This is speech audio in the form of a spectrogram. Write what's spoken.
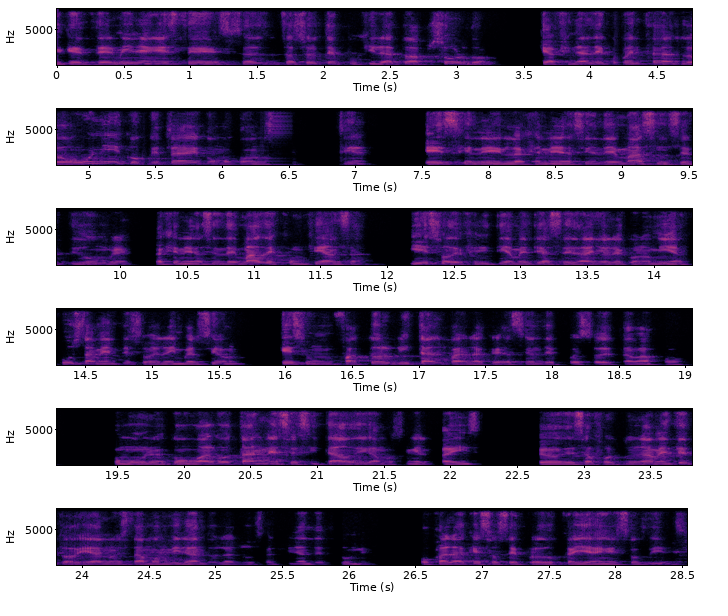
de que terminen este, esta suerte de pugilato absurdo, que al final de cuentas lo único que trae como consecuencia es la generación de más incertidumbre, la generación de más desconfianza, y eso definitivamente hace daño a la economía, justamente sobre la inversión, que es un factor vital para la creación de puestos de trabajo como, una, como algo tan necesitado, digamos, en el país. Pero desafortunadamente todavía no estamos mirando la luz al final del túnel. Ojalá que eso se produzca ya en estos días.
